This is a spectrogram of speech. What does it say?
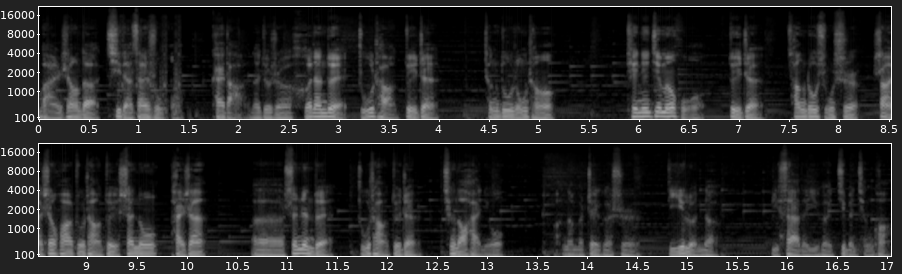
晚上的七点三十五开打，那就是河南队主场对阵成都蓉城，天津津门虎对阵沧州雄狮，上海申花主场对山东泰山，呃，深圳队。主场对阵青岛海牛，啊，那么这个是第一轮的比赛的一个基本情况。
